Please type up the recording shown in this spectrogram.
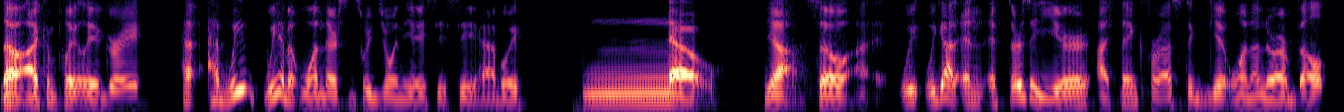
No, I completely agree. Ha- have we? We haven't won there since we joined the ACC, have we? No. Yeah. So I, we we got and if there's a year I think for us to get one under our belt,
